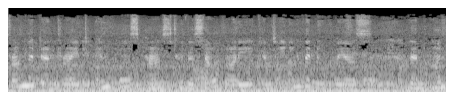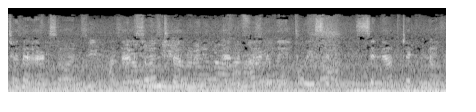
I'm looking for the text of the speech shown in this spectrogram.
From the dendrite, impulse pass to the cell body containing the nucleus, then onto the axon, axon terminal, and finally to a synaptic node.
